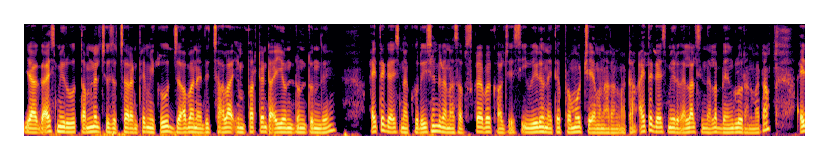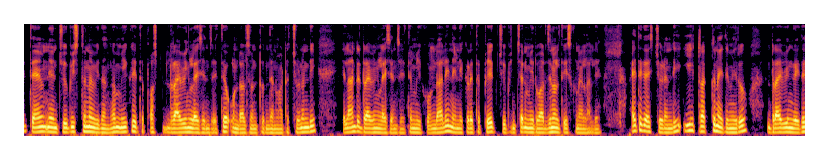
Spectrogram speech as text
యా గాయస్ మీరు తమిళ చూసి వచ్చారంటే మీకు జాబ్ అనేది చాలా ఇంపార్టెంట్ అయి ఉంటుంటుంది. అయితే గైస్ నాకు రీసెంట్గా నా సబ్స్క్రైబర్ కాల్ చేసి ఈ వీడియోని అయితే ప్రమోట్ చేయమన్నారనమాట అయితే గైస్ మీరు వెళ్ళాల్సిందల్లా బెంగళూరు అనమాట అయితే నేను చూపిస్తున్న విధంగా మీకైతే ఫస్ట్ డ్రైవింగ్ లైసెన్స్ అయితే ఉండాల్సి ఉంటుంది అనమాట చూడండి ఇలాంటి డ్రైవింగ్ లైసెన్స్ అయితే మీకు ఉండాలి నేను ఇక్కడైతే పేక్ చూపించాను మీరు ఒరిజినల్ తీసుకుని వెళ్ళాలి. అయితే గైస్ చూడండి ఈ ట్రక్ని అయితే మీరు డ్రైవింగ్ అయితే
